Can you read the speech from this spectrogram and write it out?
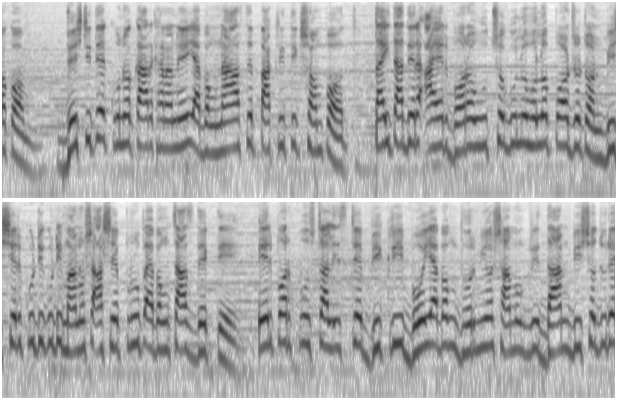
রকম। দেশটিতে কোনো কারখানা নেই এবং না আছে প্রাকৃতিক সম্পদ। তাই তাদের আয়ের বড় উৎসগুলো হলো পর্যটন, বিশ্বের কোটি কোটি মানুষ আসে প্রুফ এবং চাষ দেখতে। এরপর পোস্টাল স্টেপ বিক্রি, বই এবং ধর্মীয় সামগ্রী, দান, বিশ্বজুড়ে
